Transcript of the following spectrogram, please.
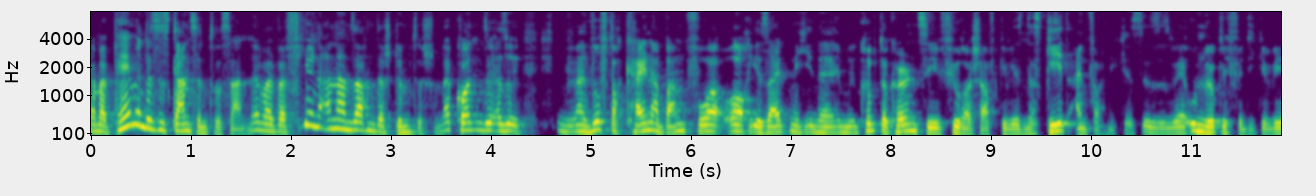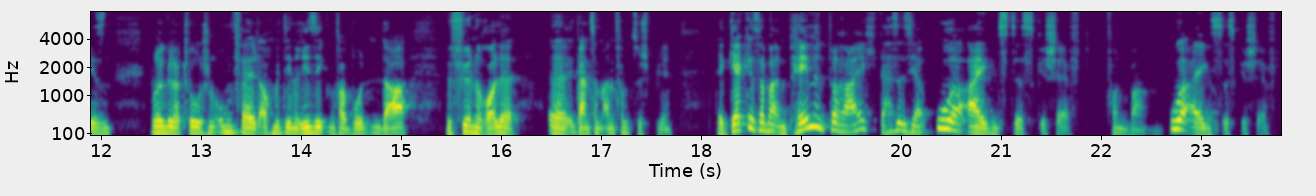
Ja, bei Payment ist es ganz interessant, ne? weil bei vielen anderen Sachen, da stimmt es schon. Da konnten sie, also man wirft doch keiner Bank vor, oh, ihr seid nicht in der im Cryptocurrency-Führerschaft gewesen. Das geht einfach nicht. Es, wäre unmöglich für die gewesen, im regulatorischen Umfeld, auch mit den Risiken verbunden, da eine führende Rolle äh, ganz am Anfang zu spielen. Der Gag ist aber im Payment-Bereich, das ist ja ureigenstes Geschäft von Banken, ureigenstes Geschäft,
